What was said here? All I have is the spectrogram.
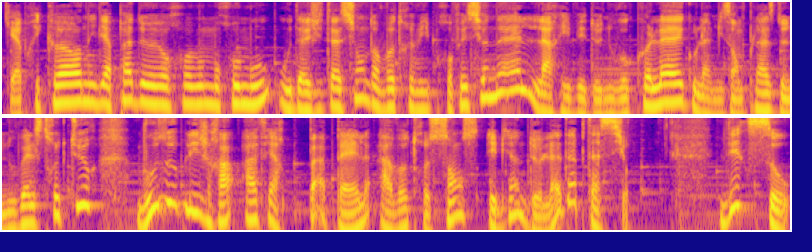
Capricorne, il n'y a pas de remous ou d'agitation dans votre vie professionnelle. L'arrivée de nouveaux collègues ou la mise en place de nouvelles structures vous obligera à faire appel à votre sens bien, de l'adaptation. Verseau,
